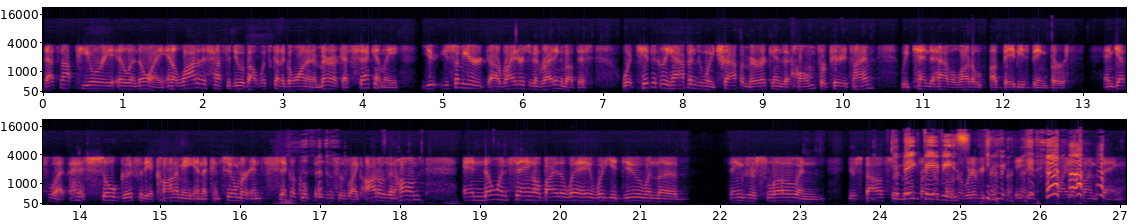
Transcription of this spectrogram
that's not Peoria, Illinois, and a lot of this has to do about what's going to go on in America. Secondly, you, you, some of your uh, writers have been writing about this. What typically happens when we trap Americans at home for a period of time, we tend to have a lot of uh, babies being birthed. And guess what? That is so good for the economy and the consumer and cyclical businesses like autos and homes. And no one's saying, oh, by the way, what do you do when the things are slow and your spouse or You make girlfriend or whatever. You, it, it's quite a fun thing.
